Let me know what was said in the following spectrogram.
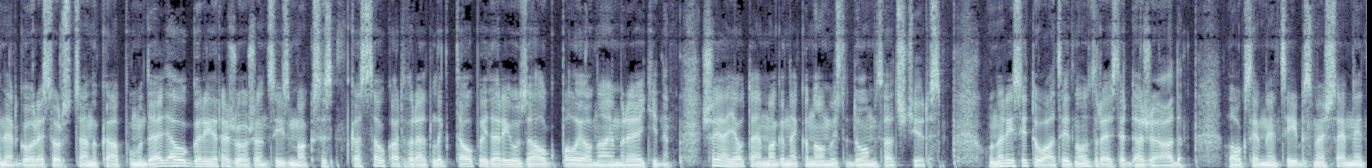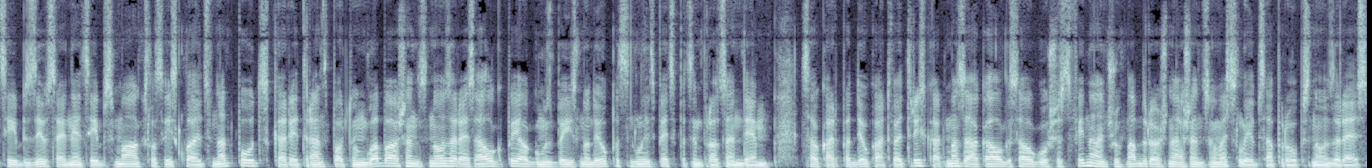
Energoresursu cenu kāpumu dēļ aug arī ražošanas izmaksas, kas savukārt varētu likt taupīt arī uz algu palielinājumu rēķina. Šajā jautājumā gan ekonomista domas atšķiras. Un arī situācija nozarēs ir dažāda. Lauksaimniecības, mežsaimniecības, zivsaimniecības, mākslas, izklaides izpētes un atpūtas, kā arī transporta un glabāšanas nozarēs algu pieaugums bijis no 12 līdz 15 procentiem. Savukārt pat divkārt vai trīskārt mazāk algas augušas finanšu, apdrošināšanas un veselības aprūpas nozarēs.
